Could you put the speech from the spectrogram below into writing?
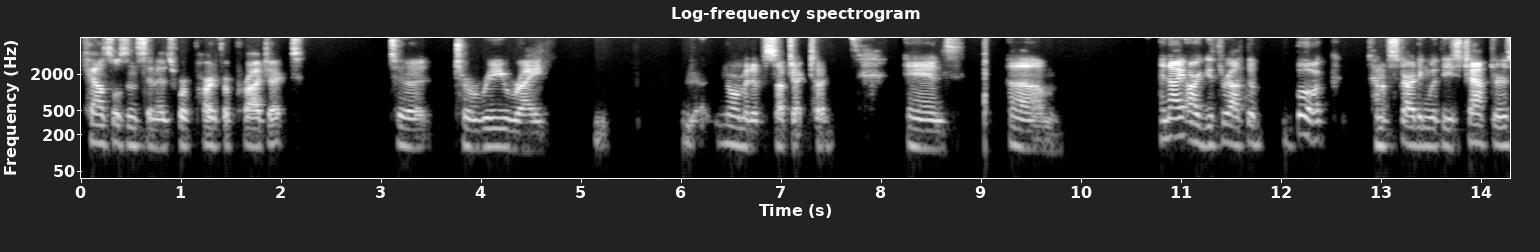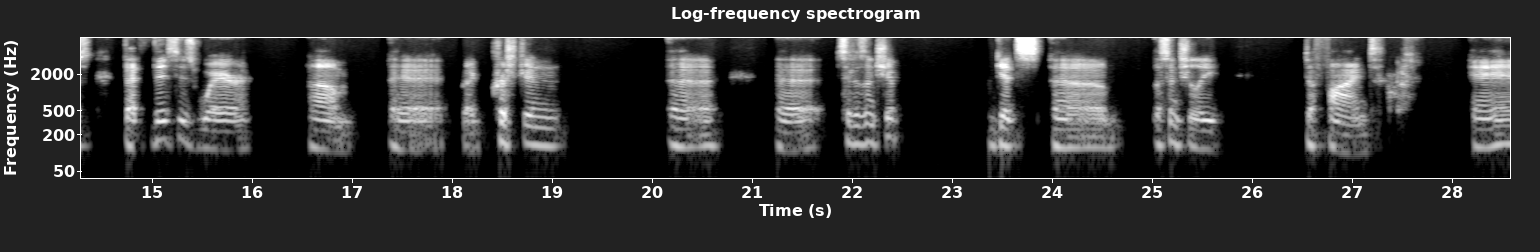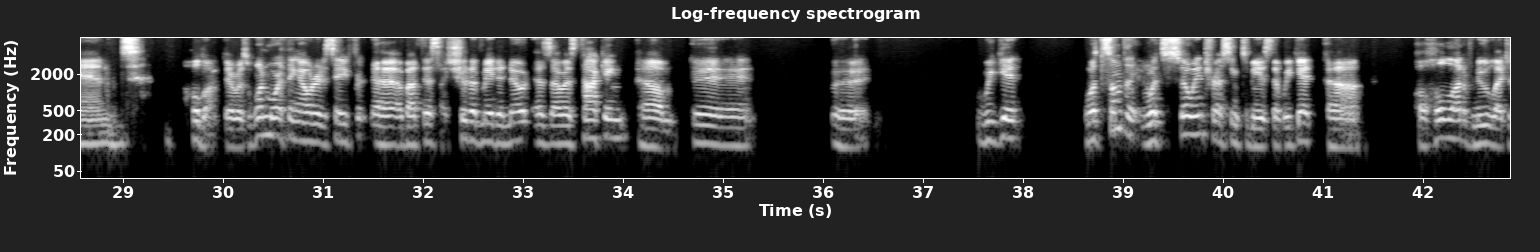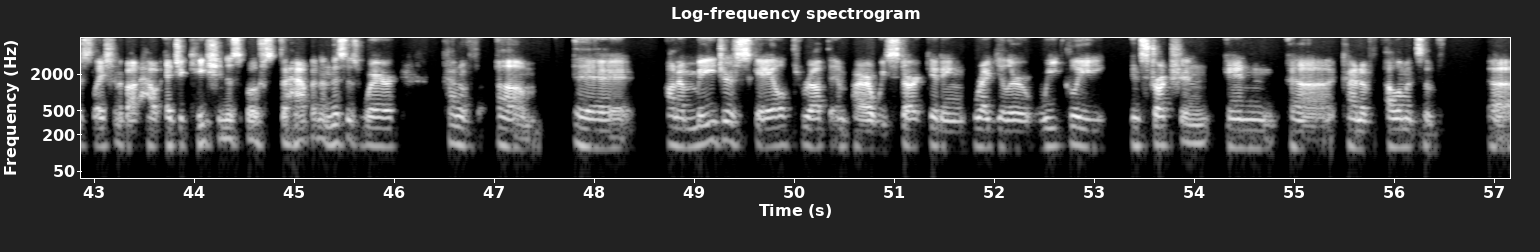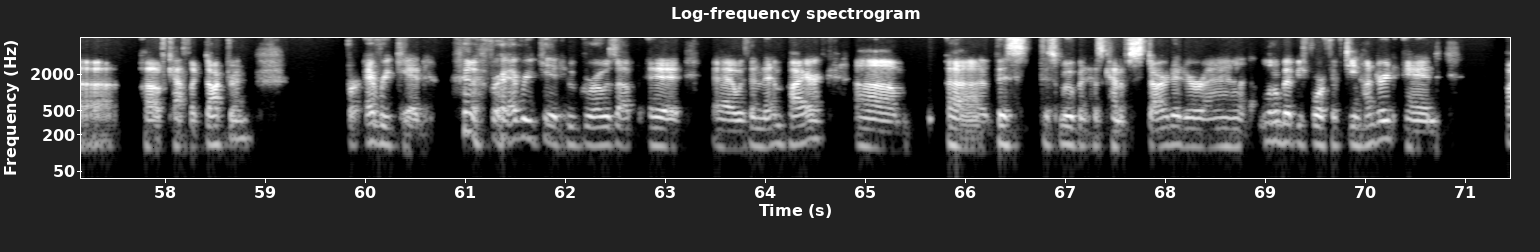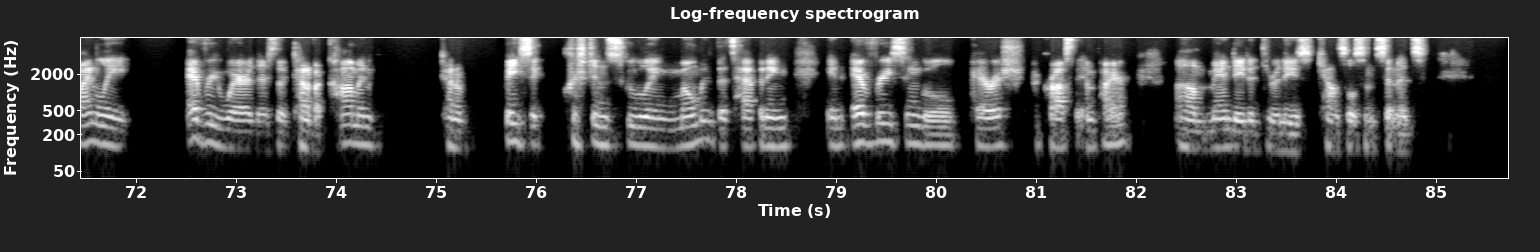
councils and synods were part of a project to to rewrite normative subjecthood and um, and I argue throughout the book, kind of starting with these chapters, that this is where um, Christian uh, uh, citizenship gets uh, essentially defined. And hold on, there was one more thing I wanted to say for, uh, about this. I should have made a note as I was talking. Um, uh, we get what's something what's so interesting to me is that we get uh, a whole lot of new legislation about how education is supposed to happen, and this is where kind of um, uh, on a major scale throughout the empire, we start getting regular weekly instruction in uh, kind of elements of uh, of Catholic doctrine for every kid, for every kid who grows up uh, uh, within the empire. Um, uh, this this movement has kind of started around a little bit before 1500, and finally, everywhere there's the kind of a common, kind of basic Christian schooling moment that's happening in every single parish across the empire, um, mandated through these councils and synods.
